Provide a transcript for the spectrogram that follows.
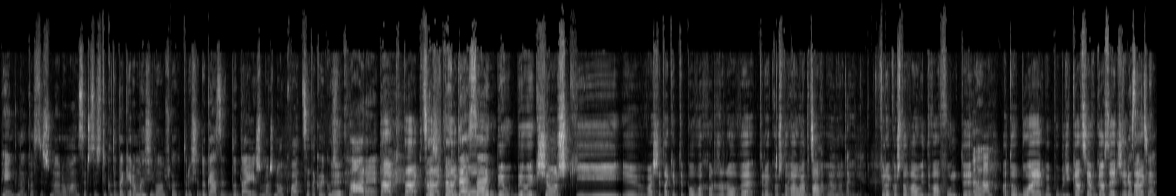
piękne, klasyczne romanse czy coś, tylko to takie romansidło na przykład, które się do gazet dodaje, że masz na okładce taką jakąś E, parę. Tak, tak, Coś tak, tak, bo deseń? był, były książki y, właśnie takie typowo horrorowe, które kosztowały dwa, na pewno y, które kosztowały dwa funty, Aha. a to była jakby publikacja w gazecie, W gazecie, tak?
